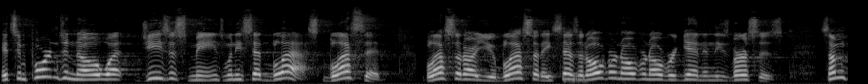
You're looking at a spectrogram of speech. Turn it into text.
It's important to know what Jesus means when he said blessed. Blessed. Blessed are you. Blessed. He says it over and over and over again in these verses. Some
